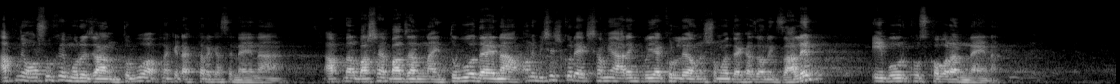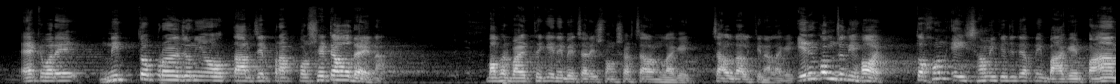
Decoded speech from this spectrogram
আপনি অসুখে মরে যান, তবুও আপনাকে ডাক্তারের কাছে নেয় না। আপনার বাসায় বাজার নাই, তবুও দেয় না। অনেক বিশেষ করে এক স্বামী আরেক বইয়া করলে অনেক সময় দেখা যায় অনেক জালেম, এই বউর খোঁজ খবর আর নেয় না। একবারে নিত্য প্রয়োজনীয় তার যে প্রাপ্য সেটাও দেয় না। বাপের বাড়ির থেকে এনে বেচারি সংসার চালান লাগে, চাল ডাল কিনা লাগে। এরকম যদি হয়, তখন এই স্বামীকে যদি আপনি বাগে পান,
